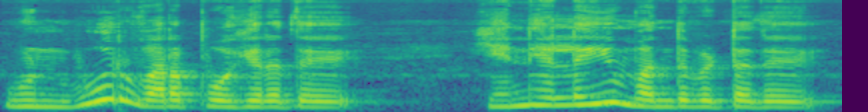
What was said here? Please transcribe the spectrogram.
உன் ஊர் வரப்போகிறது. என் எல்லையும் வந்துவிட்டது.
